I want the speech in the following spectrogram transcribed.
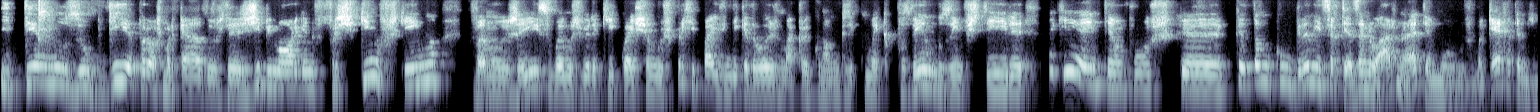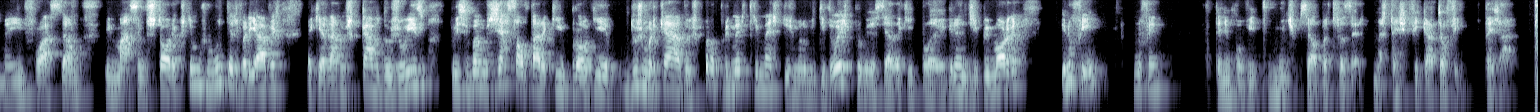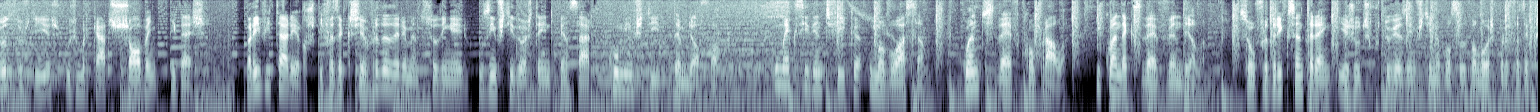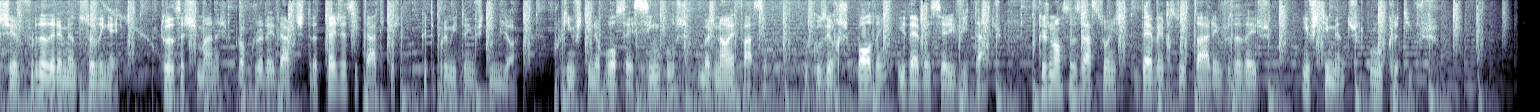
E temos o guia para os mercados da JP Morgan, fresquinho, fresquinho. Vamos a isso, vamos ver aqui quais são os principais indicadores macroeconómicos e como é que podemos investir aqui em tempos que, que estão com grande incerteza no ar, não é? Temos uma guerra, temos uma inflação em máximos históricos, temos muitas variáveis aqui a dar-nos cabo do juízo, por isso vamos já saltar aqui para o guia dos mercados para o primeiro trimestre de 2022, providenciado aqui pela grande JP Morgan, e no fim, no fim, tenho um convite muito especial para te fazer, mas tens que ficar até ao fim. Até já! Todos os dias os mercados sobem e descem. Para evitar erros e fazer crescer verdadeiramente o seu dinheiro, os investidores têm de pensar como investir da melhor forma. Como é que se identifica uma boa ação? Quando se deve comprá-la? E quando é que se deve vendê-la? Sou o Frederico Santarém e ajudo os portugueses a investir na Bolsa de Valores para fazer crescer verdadeiramente o seu dinheiro. Todas as semanas procurarei dar-te estratégias e táticas que te permitam investir melhor. Porque investir na bolsa é simples, mas não é fácil. Porque os erros podem e devem ser evitados. Porque as nossas ações devem resultar em verdadeiros investimentos lucrativos.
